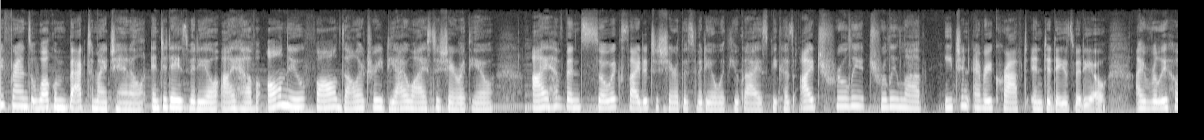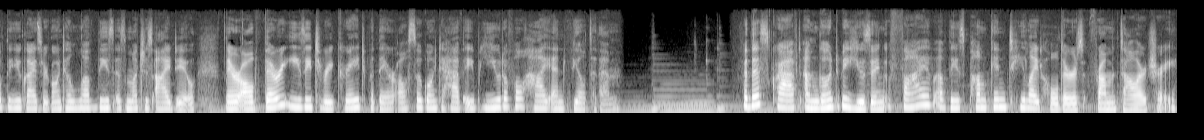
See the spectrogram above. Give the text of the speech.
Hey friends, welcome back to my channel. In today's video, I have all new fall Dollar Tree DIYs to share with you. I have been so excited to share this video with you guys because I truly, truly love each and every craft in today's video. I really hope that you guys are going to love these as much as I do. They're all very easy to recreate, but they are also going to have a beautiful high-end feel to them. For this craft, I'm going to be using five of these pumpkin tea light holders from Dollar Tree.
